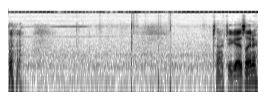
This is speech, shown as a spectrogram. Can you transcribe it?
Talk to you guys later.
